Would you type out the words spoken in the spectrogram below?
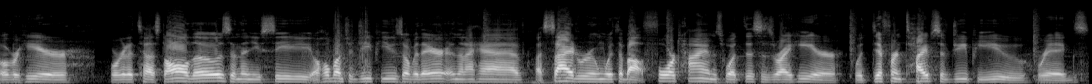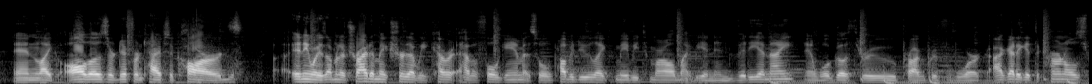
Over here, we're gonna test all those and then you see a whole bunch of GPUs over there and then I have a side room with about four times what this is right here with different types of GPU rigs and like all those are different types of cards. Anyways, I'm gonna try to make sure that we cover have a full gamut so we'll probably do like maybe tomorrow might be an NVIDIA night and we'll go through prog proof of work. I gotta get the kernels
